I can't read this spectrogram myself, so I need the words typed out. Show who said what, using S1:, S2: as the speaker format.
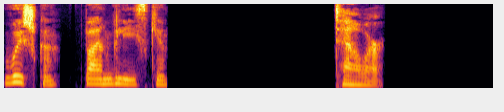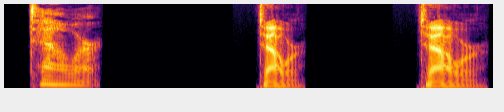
S1: Вышка, по-английски.
S2: Tower. Tower.
S3: Tower. Tower.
